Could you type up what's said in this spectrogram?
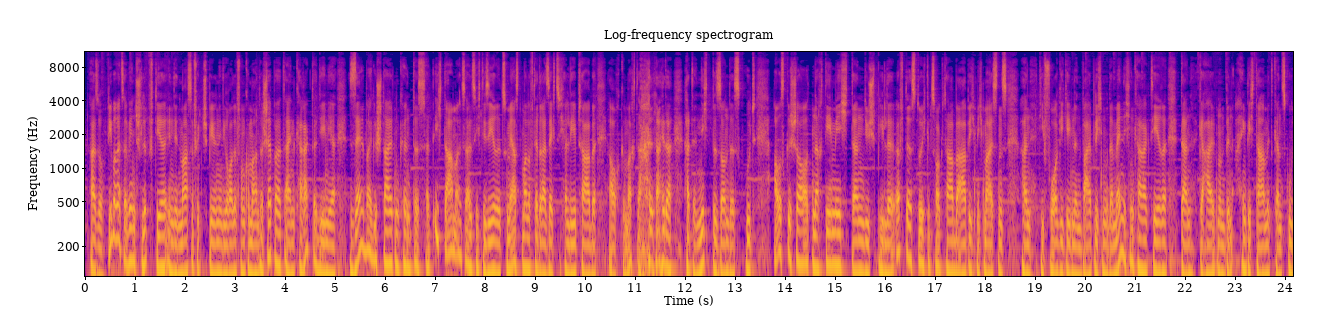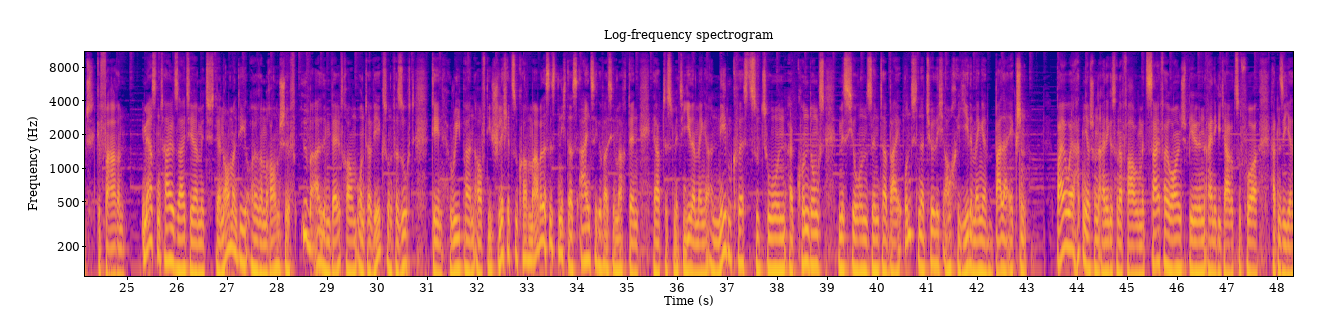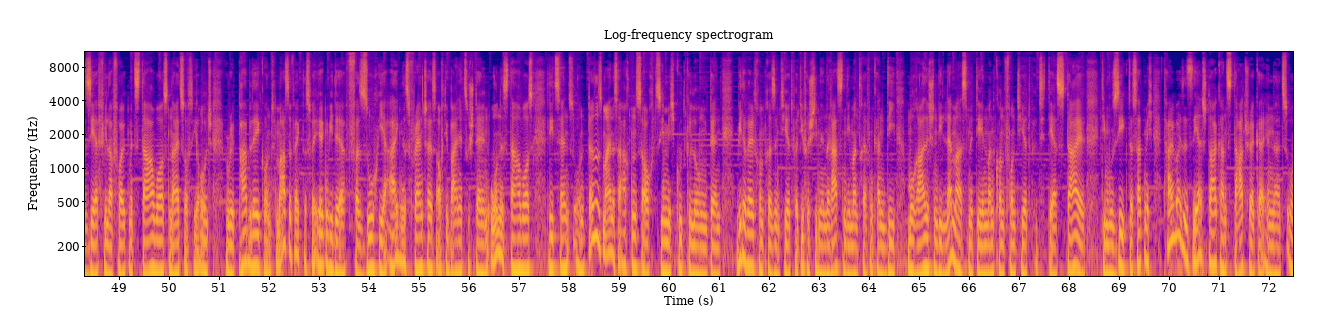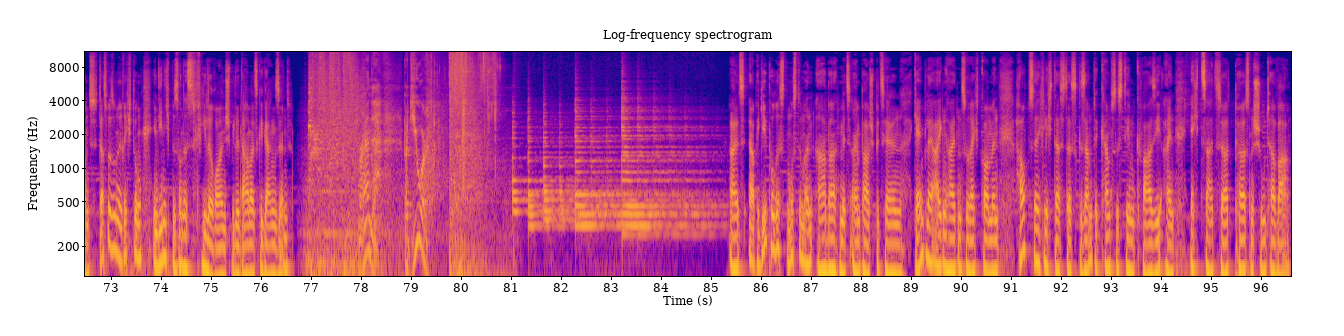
Also, wie bereits erwähnt, schlüpft ihr in den Mass Effect Spielen in die Rolle von Commander Shepard, einen Charakter, den ihr selber gestalten könnt. Das hatte ich damals, als ich die Serie zum ersten Mal auf der 360 erlebt habe, auch gemacht. Aber leider hat er nicht besonders gut ausgeschaut. Nachdem ich dann die Spiele öfters durchgezockt habe, habe ich mich meistens an die vorgegebenen weiblichen oder männlichen Charaktere dann gehalten und bin eigentlich damit ganz gut gefahren. Im ersten Teil seid ihr mit der Normandy, eurem Raumschiff, überall im Weltraum unterwegs und versucht, den Reapern auf die Schliche zu kommen. Aber das ist nicht das Einzige, was ihr macht, denn ihr habt es mit jeder Menge an Nebenquests zu tun, Erkundungsmissionen sind dabei und natürlich auch jede Menge Baller-Action. BioWare hatten ja schon einiges an Erfahrung mit Sci-Fi-Rollenspielen. Einige Jahre zuvor hatten sie ja sehr viel Erfolg mit Star Wars, Knights of the Old Republic und Mass Effect. Das war irgendwie der Versuch, ihr eigenes Franchise auf die Beine zu stellen, ohne Star Wars-Lizenz. Und das ist meines Erachtens auch ziemlich gut gelungen, denn wie der Weltraum präsentiert wird, die verschiedenen Rassen, die man treffen kann, die moralischen Dilemmas, mit denen man konfrontiert wird, der Style, die Musik, das hat mich teilweise sehr stark an Star Trek erinnert. Und das war so eine Richtung, Richtung, in die nicht besonders viele Rollenspiele damals gegangen sind. Miranda, but you were Als RPG-Purist musste man aber mit ein paar speziellen Gameplay-Eigenheiten zurechtkommen. Hauptsächlich, dass das gesamte Kampfsystem quasi ein Echtzeit-Third-Person-Shooter war.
